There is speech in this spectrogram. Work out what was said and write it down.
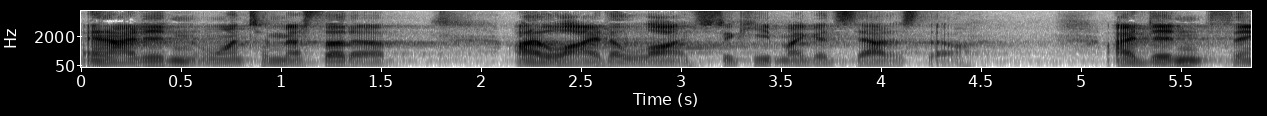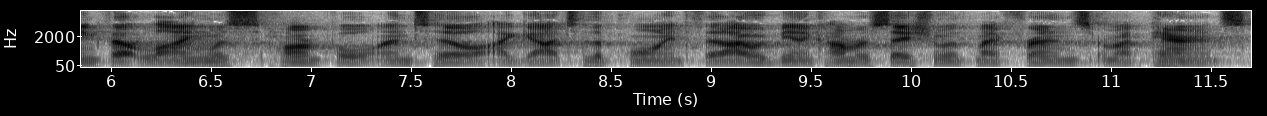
And I didn't want to mess that up. I lied a lot to keep my good status, though. I didn't think that lying was harmful until I got to the point that I would be in a conversation with my friends or my parents,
